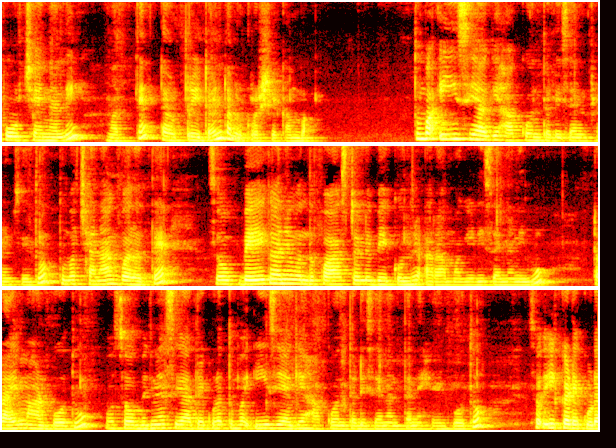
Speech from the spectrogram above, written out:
ಫೋರ್ ಚೈನಲ್ಲಿ ಮತ್ತೆ ತ್ರೀ ಟೈಮ್ ಡಬಲ್ ಕ್ರೋಶೆ ಕಂಬ. ತುಂಬ ಈಸಿಯಾಗಿ ಹಾಕುವಂಥ ಡಿಸೈನ್ ಫ್ರೆಂಡ್ಸ್ ಇದು. ತುಂಬ ಚೆನ್ನಾಗಿ ಬರುತ್ತೆ. ಸೊ ಬೇಗನೆ ಒಂದು ಫಾಸ್ಟಲ್ಲಿ ಬೇಕು ಅಂದರೆ ಆರಾಮಾಗಿ ಡಿಸೈನ್ನ ನೀವು ಟ್ರೈ ಮಾಡ್ಬೋದು. ಸೊ ಬಿಸ್ನೆಸ್ಗೆ ಆದರೆ ಕೂಡ ತುಂಬ ಈಸಿಯಾಗಿ ಹಾಕುವಂಥ ಡಿಸೈನ್ ಅಂತಲೇ ಹೇಳ್ಬೋದು. ಸೊ ಈ ಕಡೆ ಕೂಡ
